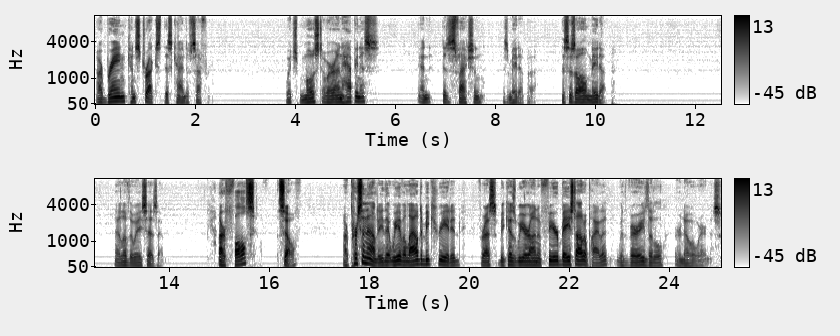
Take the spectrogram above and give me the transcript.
Our brain constructs this kind of suffering which most of our unhappiness and dissatisfaction is made up of. This is all made up. I love the way he says that. Our false self, our personality that we have allowed to be created for us because we are on a fear based autopilot with very little or no awareness.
